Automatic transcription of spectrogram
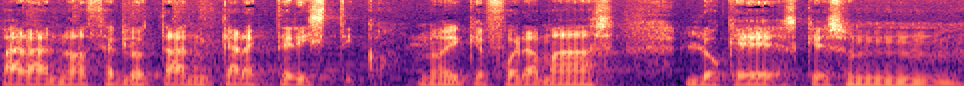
para no hacerlo tan característico, ¿no? Y que fuera más lo que es, que es un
